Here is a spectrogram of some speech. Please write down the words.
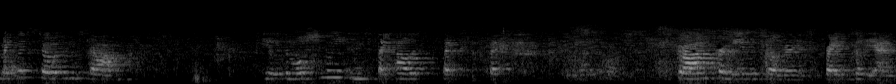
Mike was stoic and strong. He was emotionally and psycholo- psych- psych- strong for me and the children right until the end.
